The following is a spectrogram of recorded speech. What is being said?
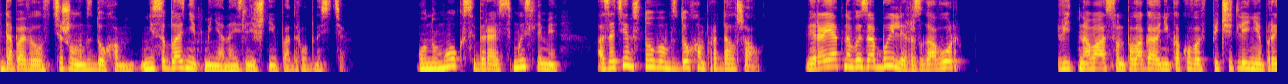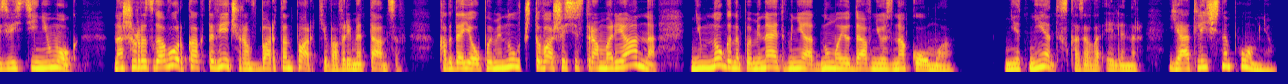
добавил он с тяжелым вздохом, не соблазнит меня на излишние подробности. Он умолк, собираясь с мыслями, а затем с новым вздохом продолжал. Вероятно, вы забыли разговор. Ведь на вас, он, полагаю, никакого впечатления произвести не мог. Наш разговор как-то вечером в Бартон-парке во время танцев, когда я упомянул, что ваша сестра Марианна немного напоминает мне одну мою давнюю знакомую. «Нет-нет», — сказала Эленор, — «я отлично помню».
